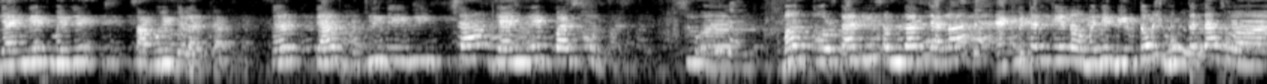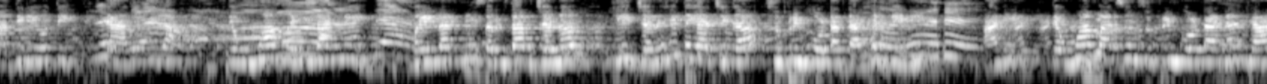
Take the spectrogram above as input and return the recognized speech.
गँगरेप म्हणजे सामूहिक बलात्कार. तर त्या भगरी देवीच्या गँगरेपपासून सु- मग कोर्टाने समजा त्याला ऍक्विटल केलं म्हणजे निर्दोष मुक्तता अं, दिली होती त्या आरोपीला तेव्हा महिलांनी संतापजनक ही जनहित याचिका सुप्रीम कोर्टात दाखल केली. आणि तेव्हापासून सुप्रीम कोर्टानं ह्या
